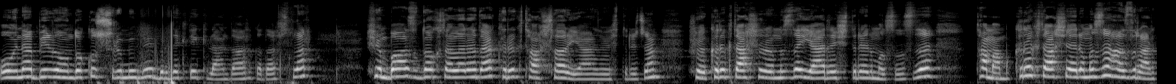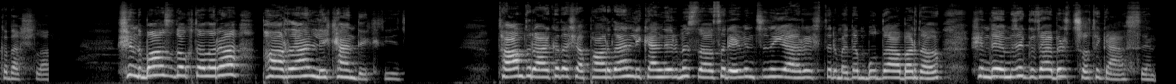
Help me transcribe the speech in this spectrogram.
oyuna 1.19 sürümüyle birlikte eklendi arkadaşlar. Şimdi bazı noktalara da kırık taşlar yerleştireceğim. Şöyle kırık taşlarımızı da yerleştirelim hızlı hızlı. Tamam kırık taşlarımız da hazır arkadaşlar. Şimdi bazı noktalara parlayan liken de ekleyeceğim. Tamamdır arkadaşlar parlayan likenlerimiz de hazır. Evin içine yerleştirmedim. Bu da abartalım. Şimdi evimize güzel bir çatı gelsin.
